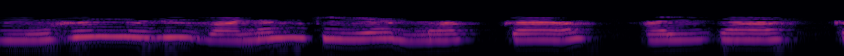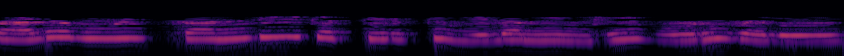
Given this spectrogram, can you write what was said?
முகம்மது வணங்கிய மக்கா அல்லா கடவுள் சந்தேகத்திற்கு இடமின்றி ஒருவரே.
